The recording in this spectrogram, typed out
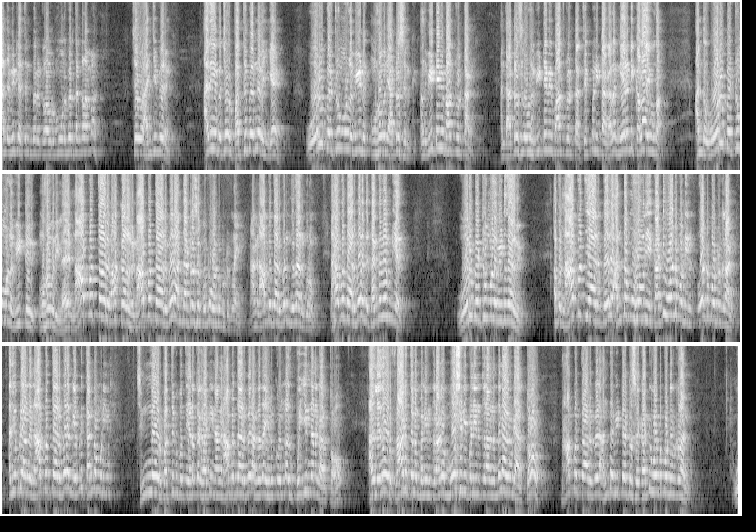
அந்த வீட்டில் எத்தனை பேர் இருக்கலாம்? ஒரு மூணு பேர் தங்கலாமா? சரி ஒரு அஞ்சு பேரு அதிகபட்சம் ஒரு பத்து பேர்னு வைங்க. ஒரு பெட்ரூம் உள்ள வீடு முகவரி அட்ரஸ் இருக்கு. அந்த வீட்டையுமே பார்த்துட்டு வந்துட்டாங்க. அந்த அட்ரஸில் உள்ள வீட்டையுமே பார்த்துட்டு வந்துட்டாங்க. செக் பண்ணிட்டாங்க. அதான் நேரடி கலாய்வு தான். அந்த ஒரு பெட்ரூம் உள்ள வீட்டு முகவரியில் நாற்பத்தாறு வாக்காளர்கள் நாற்பத்தாறு பேர் அந்த அட்ரஸை போட்டு ஓட்டு போட்டுருக்காங்க நாங்கள் நாற்பத்தாறு பேர் இங்கே தான் இருக்கிறோம். நாற்பத்தாறு பேர் அங்கே தங்கவே முடியாது. ஒரு பெட்ரூம் உள்ள வீடு தான் அது. அப்ப நாற்பத்தி ஆறு பேர் அந்த முகவரியை காட்டி ஓட்டு போட்டி ஓட்டு போட்டிருக்கிறாங்க. அது எப்படி அங்க நாற்பத்தாறு பேர் அங்க எப்படி தங்க முடியும்? சின்ன ஒரு பத்துக்கு பத்து இடத்த காட்டி நாங்க நாற்பத்தாறு பேர் அங்கதான் இருக்கிறோம்னா அது பொய்யுன்னு தானே அர்த்தம். அதுல ஏதோ ஒரு ஃப்ராடுத்தனம் பண்ணியிருக்கிறாங்க மோசடி பண்ணியிருக்கிறாங்க தானே அதனுடைய அர்த்தம். நாற்பத்தாறு பேர் அந்த வீட்டு அட்ரஸை காட்டி ஓட்டு போட்டிருக்கிறாங்க.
